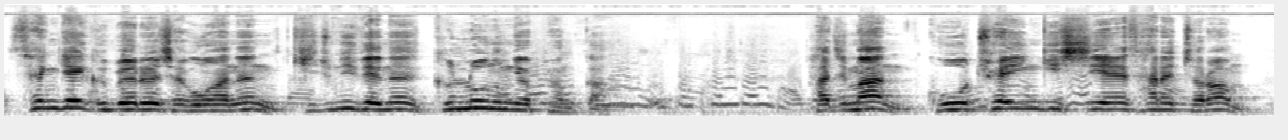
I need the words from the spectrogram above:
생계급여를 제공하는 기준이 되는 근로능력 평가. 하지만 고 최인기 씨의 사례처럼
